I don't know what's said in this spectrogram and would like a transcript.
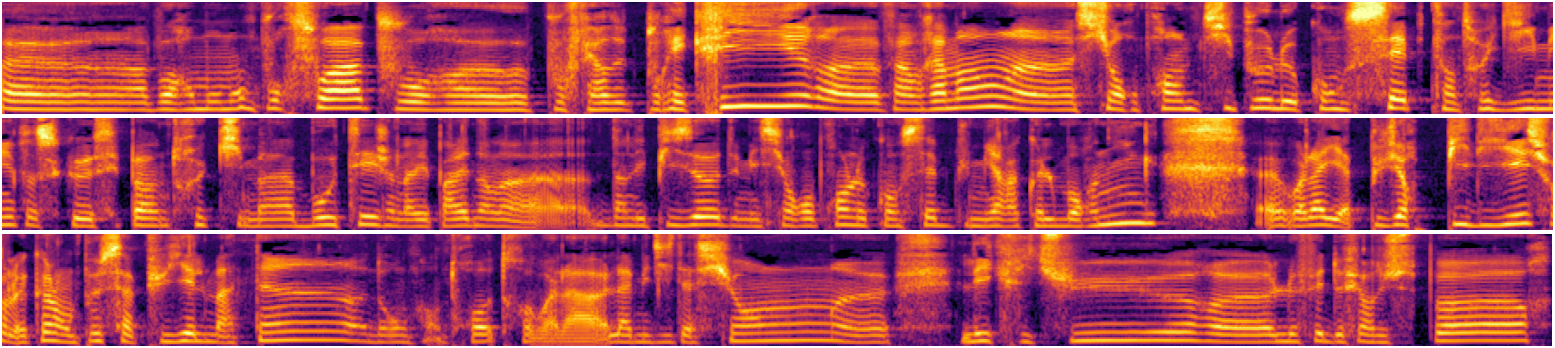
euh, avoir un moment pour soi, pour euh, pour faire, pour écrire. Euh, enfin vraiment, euh, si on reprend un petit peu le concept entre guillemets, parce que c'est pas un truc qui m'a beauté, j'en avais parlé dans la, dans l'épisode, mais si on reprend le concept du miracle morning, voilà, il y a plusieurs piliers sur lesquels on peut s'appuyer le matin. Donc entre autres, voilà, la méditation, l'écriture, le fait de faire du sport,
